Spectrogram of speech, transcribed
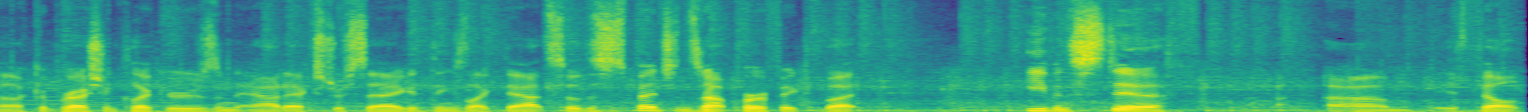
uh, compression clickers and add extra sag and things like that. So the suspension's not perfect, but even stiff, um, it felt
